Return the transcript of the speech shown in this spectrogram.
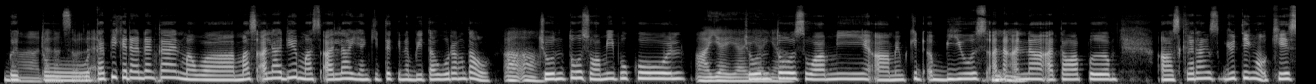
Ah, Betul. solat. Tapi kadang-kadang kan Mawa, masalah dia masalah yang kita kena beritahu orang tau. Ah ah. Contoh suami pukul, Ah ya ya ya. contoh suami uh, mungkin abuse Mm-mm. anak-anak atau apa. Uh, sekarang you tengok kes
